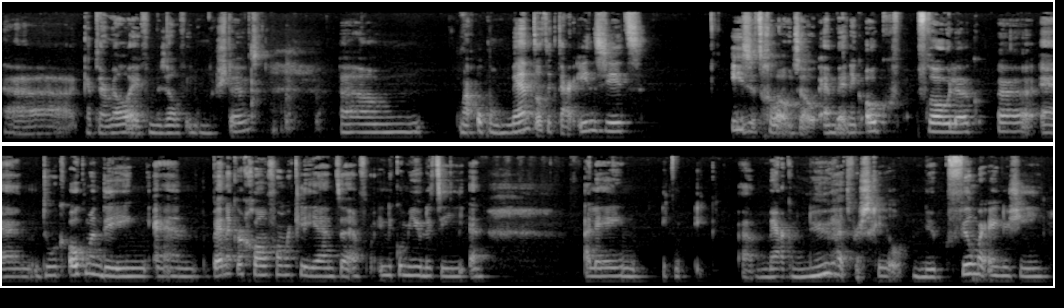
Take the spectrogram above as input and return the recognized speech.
Uh, ik heb daar wel even mezelf in ondersteund. Um, maar op het moment dat ik daarin zit, is het gewoon zo. En ben ik ook vrolijk uh, en doe ik ook mijn ding. En ben ik er gewoon voor mijn cliënten en in de community. En alleen, ik, ik uh, merk nu het verschil. Nu ik veel meer energie.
